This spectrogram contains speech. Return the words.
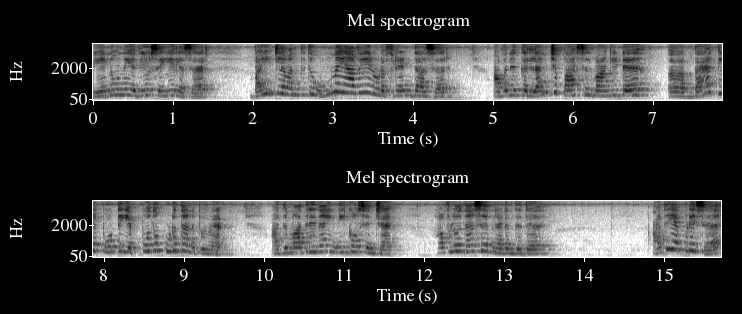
வேணும்னு எதையும் செய்யலை சார் பைக்கில் வந்தது உண்மையாகவே என்னோடய ஃப்ரெண்ட் தான் சார் அவனுக்கு லஞ்ச் பார்சல் வாங்கிட்டு பேக்கில் போட்டு எப்போதும் கொடுத்து அனுப்புவேன். அது மாதிரி தான் இன்றைக்கும் செஞ்சேன். அவ்வளோதான் சார் நடந்தது. அது எப்படி சார்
